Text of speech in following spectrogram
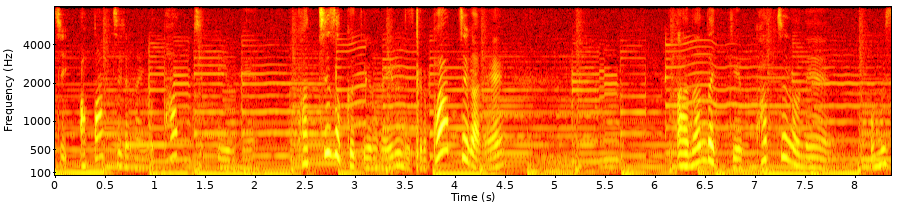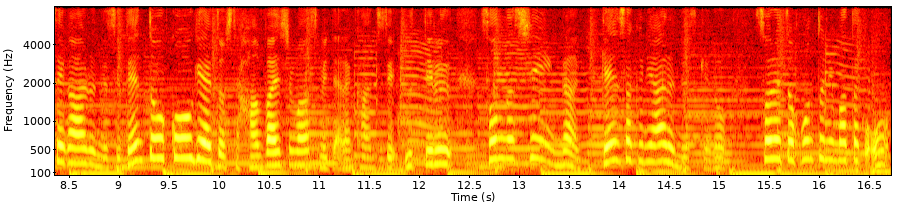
チあパッチじゃないのパッチっていうねパッチ族っていうのがいるんですけどパッチがねあなんだっけパッチのねお店があるんですよ。伝統工芸として販売しますみたいな感じで売ってるそんなシーンが原作にあるんですけどそれと本当に全くほ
